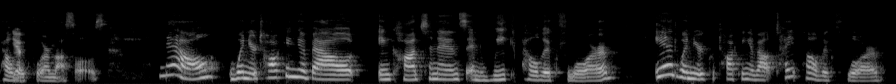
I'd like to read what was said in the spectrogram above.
pelvic yep. floor muscles. Now, when you're talking about incontinence and weak pelvic floor, and when you're talking about tight pelvic floor,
